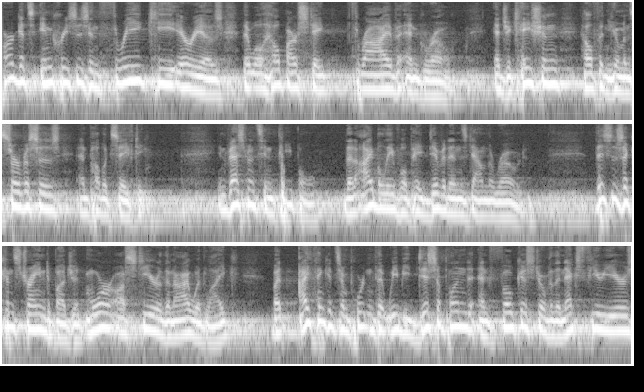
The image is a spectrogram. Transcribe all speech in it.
targets increases in three key areas that will help our state thrive and grow education, health and human services, and public safety. Investments in people that I believe will pay dividends down the road. This is a constrained budget, more austere than I would like but I think it's important that we be disciplined and focused over the next few years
